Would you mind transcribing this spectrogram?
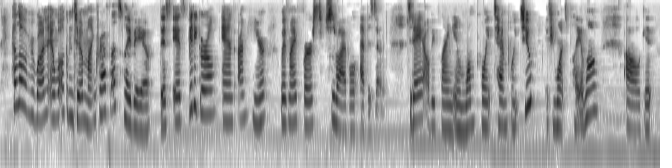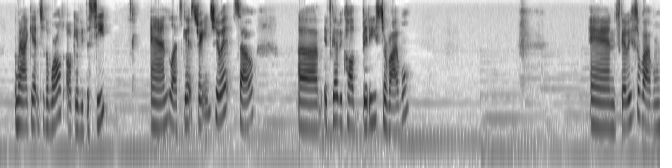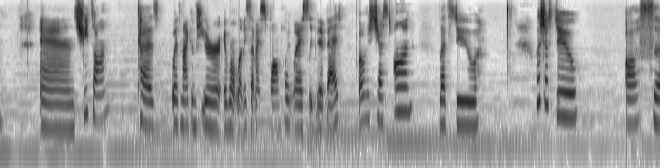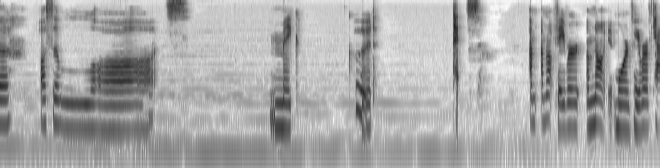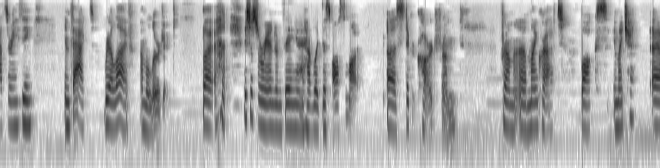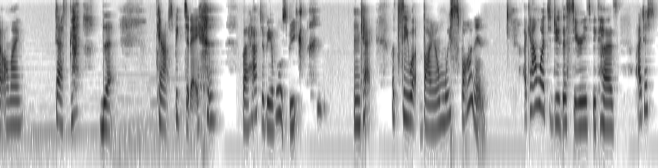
Hello everyone and welcome to a Minecraft Let's Play video. This is Bittigirl and I'm here with my first survival episode. Today I'll be playing in 1.10.2. If you want to play along, I'll get when I get into the world, I'll give you the seed. And let's get straight into it. So, um, it's going to be called BittiSurvival. And it's going to be survival. And cheats on because with my computer, it won't let me set my spawn point when I sleep in a bed. Bonus chest on. Let's do. Let's just do. Oce ocelots. Make good pets. I'm I'm not favor. I'm not more in favor of cats or anything. In fact, real life, I'm allergic but it's just a random thing and I have like this ocelot uh, sticker card from from a Minecraft box in my chest uh, on my desk. Bleh. cannot speak today but I have to be able to speak. Okay let's see what biome we spawn in. I of want to do this series because I just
